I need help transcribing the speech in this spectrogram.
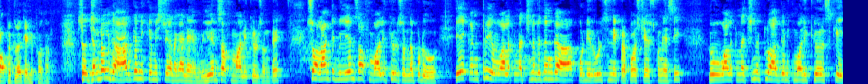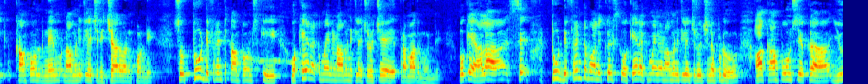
టాపిక్లోకి వెళ్ళిపోదాం. సో జనరల్గా ఆర్గానిక్ కెమిస్ట్రీ అనగానే మిలియన్స్ ఆఫ్ మాలిక్యూల్స్ ఉంటాయి సో అలాంటి మిలియన్స్ ఆఫ్ మాలిక్యూల్స్ ఉన్నప్పుడు ఏ కంట్రీ వాళ్ళకి నచ్చిన విధంగా కొన్ని రూల్స్ని ప్రపోజ్ చేసుకునేసి వాళ్ళకి నచ్చినట్లు ఆర్గానిక్ మాలిక్యూల్స్కి కాంపౌండ్ నేమ్ నామినిక్లేచర్ ఇచ్చారు అనుకోండి. సో టూ డిఫరెంట్ కాంపౌండ్స్కి ఒకే రకమైన నామినిక్లేచర్ వచ్చే ప్రమాదం ఉంది. ఓకే అలా సే టూ డిఫరెంట్ మాలిక్యూల్స్కి ఒకే రకమైన నామినిక్లేచర్ వచ్చినప్పుడు ఆ కాంపౌండ్స్ యొక్క యూ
